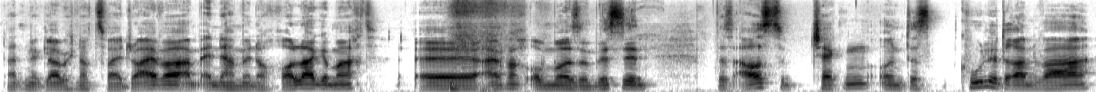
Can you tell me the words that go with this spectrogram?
dann hatten wir glaube ich noch zwei Driver, am Ende haben wir noch Roller gemacht, äh, einfach um mal so ein bisschen das auszuchecken. Und das Coole dran war,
